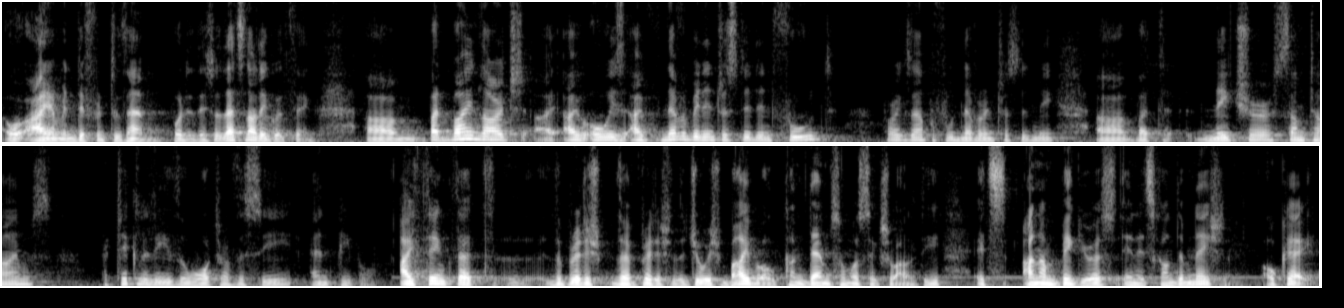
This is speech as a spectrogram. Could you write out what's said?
or I am indifferent to them, put it this way. So That's not a good thing. Um, but by and large, I, I've always, I've never been interested in food, for example. Food never interested me. Uh, but nature sometimes, particularly the water of the sea and people. I think that uh, the British, the British, the Jewish Bible condemns homosexuality. It's unambiguous in its condemnation. Okay,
